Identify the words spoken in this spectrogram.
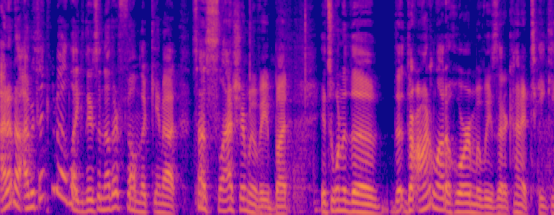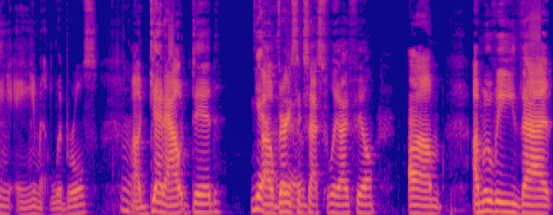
I don't know. I was thinking about like there's another film that came out. It's not a slasher movie, but it's one of the. the there aren't a lot of horror movies that are kind of taking aim at liberals. Uh, Get Out did, Yeah, uh, very yeah. successfully. I feel. Um, a movie that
